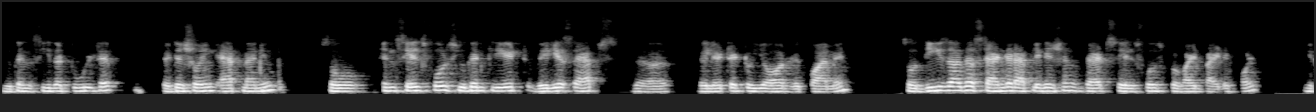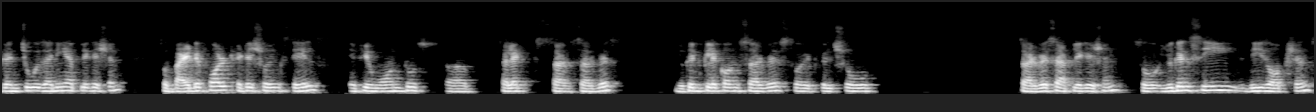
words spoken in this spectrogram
You can see the tooltip. It is showing app menu. So in Salesforce, you can create various apps uh, related to your requirement. So these are the standard applications that Salesforce provide by default. You can choose any application. So by default, it is showing sales. If you want to uh, select service, you can click on service. So it will show service application. So you can see these options,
